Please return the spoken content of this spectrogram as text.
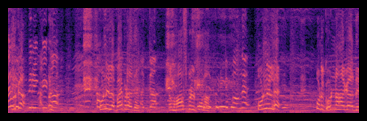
துர்கா. ஒண்ணு இல்ல பயப்படாத நம்ம ஹாஸ்பிடல் போலாம். ஒண்ணு இல்ல உனக்கு ஒண்ணு ஆகாது.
